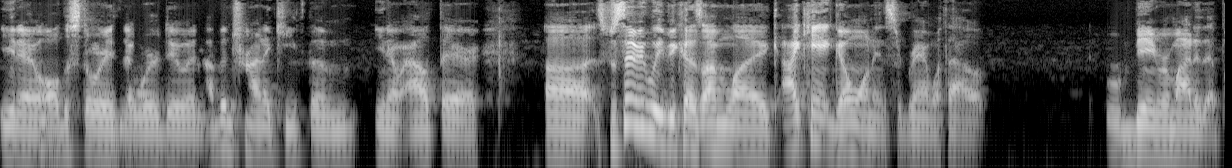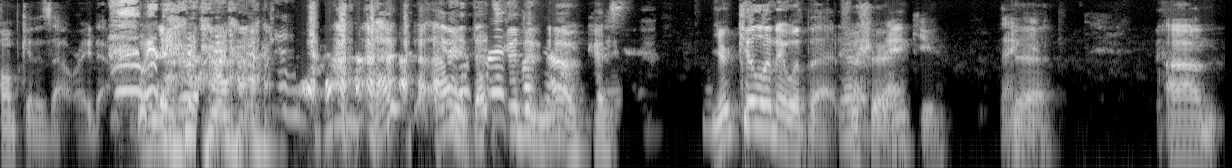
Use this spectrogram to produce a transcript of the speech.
you know, all the stories that we're doing. I've been trying to keep them, you know, out there. Uh, specifically because I'm like, I can't go on Instagram without being reminded that pumpkin is out right now. that's, all right, that's good to know because you're killing it with that yeah, for sure. Thank you, thank yeah. you. Um,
